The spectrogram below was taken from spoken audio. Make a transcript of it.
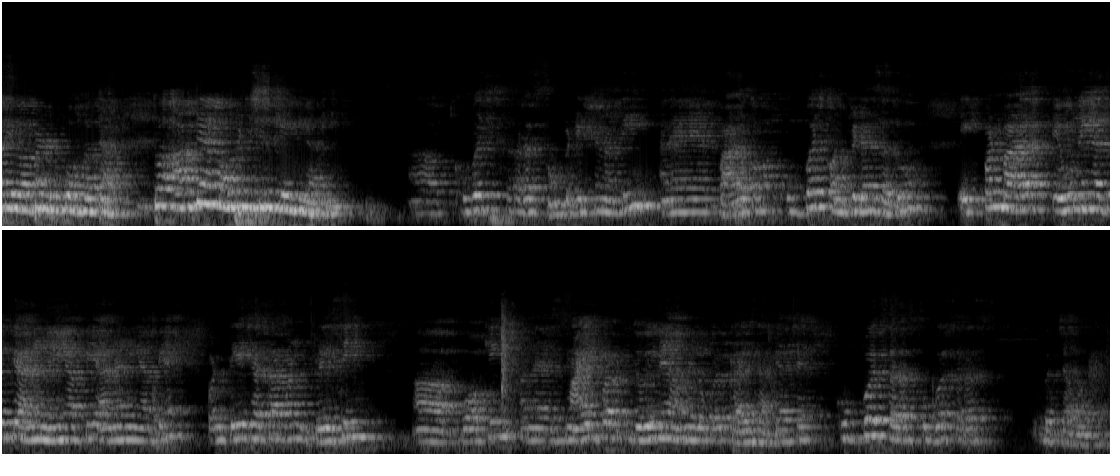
કદાચ એવા પણ લોકો હતા. તો આપને આ કોમ્પિટિશન કેવી લાગી? ખૂબ જ સરસ કોમ્પિટિશન હતી અને બાળકોમાં ખૂબ જ કોન્ફિડન્સ હતું. એક પણ બાળક એવું નહીં હતું કે આને નહીં આપીએ આને નહીં આપીએ. પણ તે છતાં પણ ડ્રેસિંગ વોકિંગ અને સ્માઇલ પર જોઈને અમે લોકોએ પ્રાઇઝ આપ્યા છે. ખૂબ જ સરસ ખૂબ જ સરસ બચ્ચાઓ હતા.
